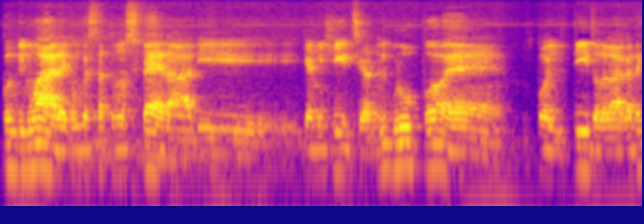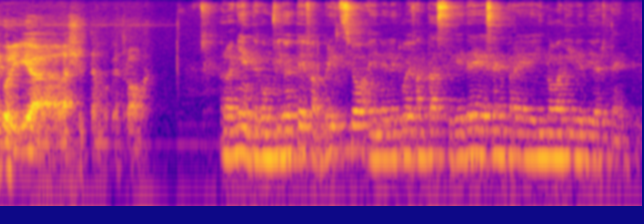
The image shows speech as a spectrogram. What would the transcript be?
continuare con questa atmosfera di, di amicizia nel gruppo e poi il titolo della categoria lascia il tempo che trova. Allora niente, confido in te Fabrizio e nelle tue fantastiche idee sempre innovative e divertenti.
